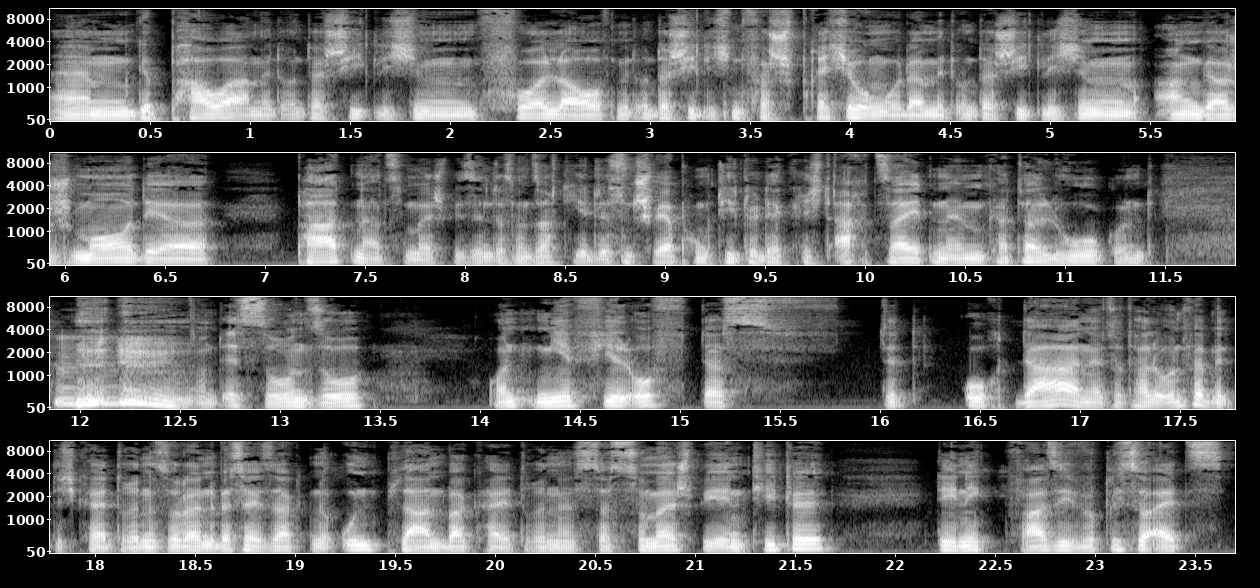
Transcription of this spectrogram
ähm, Gepower, mit unterschiedlichem Vorlauf, mit unterschiedlichen Versprechungen oder mit unterschiedlichem Engagement der Partner zum Beispiel sind, dass man sagt, hier, das ist ein Schwerpunkttitel, der kriegt acht Seiten im Katalog und, mhm. und ist so und so. Und mir fiel auf, dass das auch da eine totale Unverbindlichkeit drin ist oder eine, besser gesagt eine Unplanbarkeit drin ist. Dass zum Beispiel ein Titel, den ich quasi wirklich so als,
